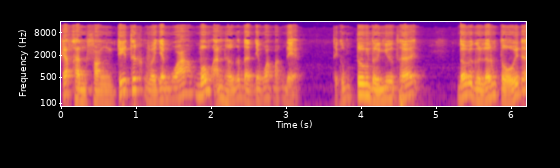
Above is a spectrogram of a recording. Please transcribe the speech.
các thành phần trí thức và văn hóa vốn ảnh hưởng của nền văn hóa bản địa. Thì cũng tương tự như thế. Đối với người lớn tuổi đó,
